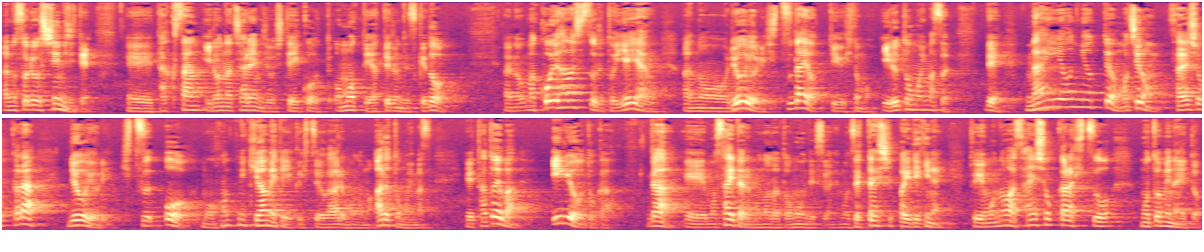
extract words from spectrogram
あのそれを信じて、えー、たくさんいろんなチャレンジをしていこうって思ってやってるんですけどあの、まあ、こういう話するといやいやあの量より質だよっていう人もいると思います。で内容によってはもちろん最初から量より質をもう本当に極めていく必要があるものもあると思います。え例えば医療とかが、えー、もう最たるものだと思うんですよね。もう絶対失敗できない。というものは最初から質を求めないと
